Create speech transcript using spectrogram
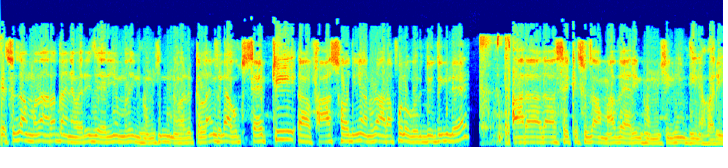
কেসে যে আমরা আরা দাইনে বাড়ি, যে এরিয়া আমরা ইনফরমেশন দিনা বাড়ি কালাইম ফেলে আগত সেফটি ফাস হ দিন আমরা আরা ফলো করে দিতে গেলে আরা আছে কেসে যে আমরা ইনফরমেশন দিনা বাড়ি।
